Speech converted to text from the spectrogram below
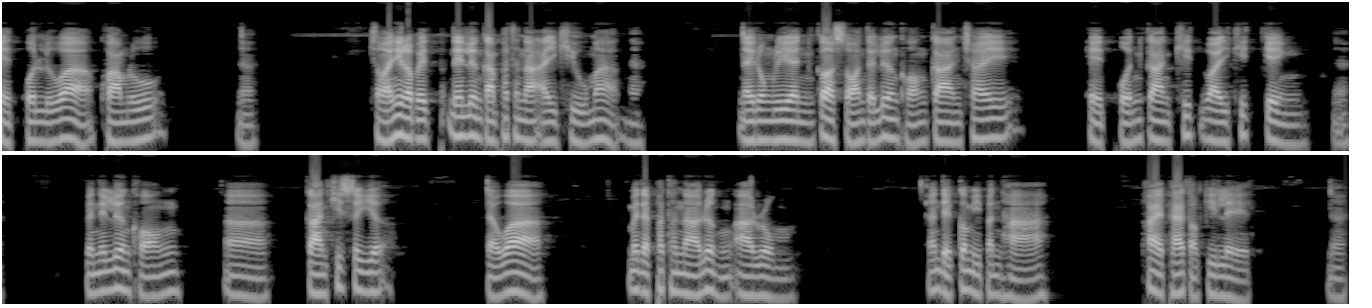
เหตุผลหรือว่าความรู้นะสมัยนี้เราไปเน้นเรื่องการพัฒนา IQ มากนะในโรงเรียนก็สอนแต่เรื่องของการใช้เหตุผลการคิดไวคิดเก่งนะเป็นในเรื่องของอการคิดซะเยอะ แต่ว่าไม่ได้พัฒนาเรื่องของอารมณ์นั้นเด็กก็มีปัญหา พ่ายแพ้ต่อกิเลสนะ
